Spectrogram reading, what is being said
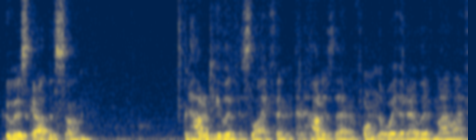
Who is God the Son? And how did he live his life? And, and how does that inform the way that I live my life?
